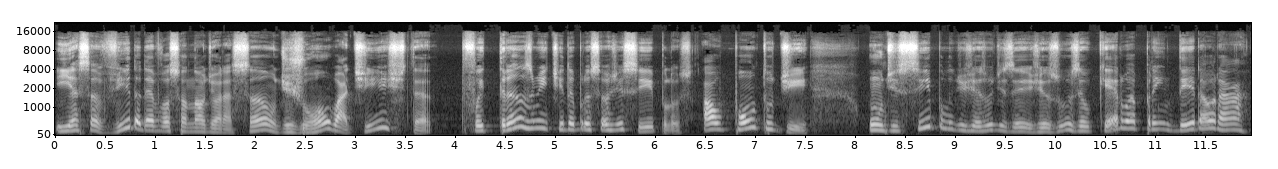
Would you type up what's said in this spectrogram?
E essa vida devocional de oração de João Batista foi transmitida para os seus discípulos, ao ponto de um discípulo de Jesus dizer: Jesus, eu quero aprender a orar.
